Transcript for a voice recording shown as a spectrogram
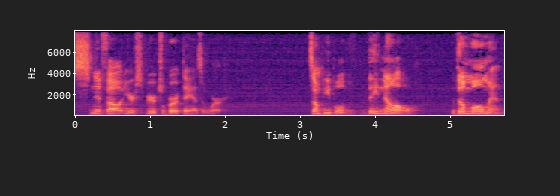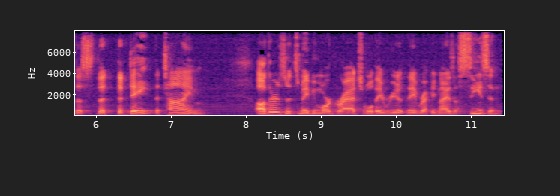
sniff out your spiritual birthday, as it were. Some people, they know the moment, the, the, the date, the time, Others, it's maybe more gradual. They, re- they recognize a season,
